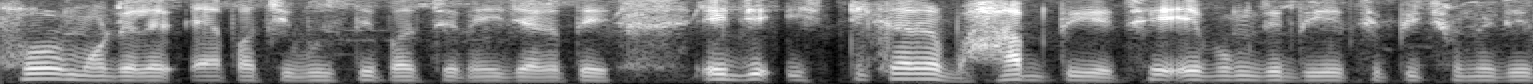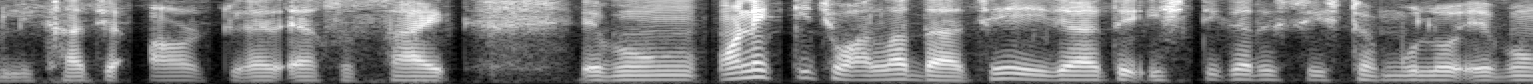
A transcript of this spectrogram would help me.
ফোর মডেলের অ্যাপাচি বুঝতে পারছেন এই জায়গাতে। এই যে স্টিকারের ভাব দিয়েছে এবং যে দিয়েছে, পিছনে যে লেখা আছে আর টি আর একশো ষাট এবং অনেক কিছু আলাদা আছে। এই জায়গাতে স্টিকারের সিস্টেমগুলো এবং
